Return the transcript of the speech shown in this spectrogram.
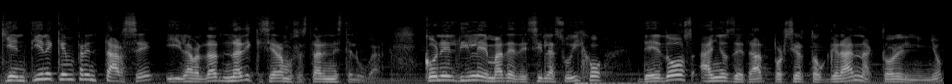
quien tiene que enfrentarse, y la verdad nadie quisiéramos estar en este lugar, con el dilema de decirle a su hijo de dos años de edad, por cierto, gran actor el niño,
